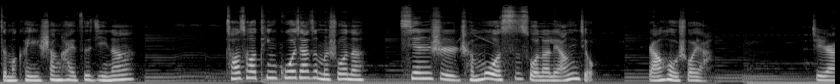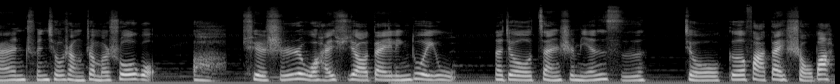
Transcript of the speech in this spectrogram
怎么可以伤害自己呢？曹操听郭嘉这么说呢，先是沉默思索了良久，然后说呀：“既然《春秋》上这么说过啊。”确实，我还需要带领队伍，那就暂时免死，就割发代首吧。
